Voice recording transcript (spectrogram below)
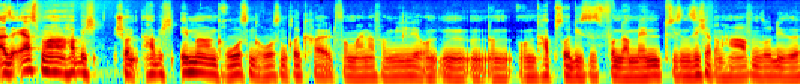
also erstmal habe ich schon habe ich immer einen großen großen Rückhalt von meiner Familie und, und, und, und habe so dieses Fundament, diesen sicheren Hafen, so diese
